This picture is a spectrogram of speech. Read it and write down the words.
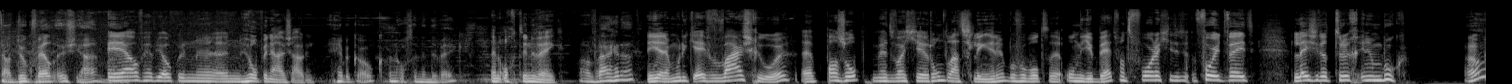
Nou, doe ik wel eens, ja. Ja, of heb je ook een, eh, een hulp in de huishouding? Heb ik ook, een ochtend in de week. Een ochtend in de week. Waarom vraag je dat? Ja, dan moet ik je even waarschuwen. Eh, pas op met wat je rond laat slingeren, bijvoorbeeld eh, onder je bed. Want voordat je, voor je het weet, lees je dat terug in een boek. Oh?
